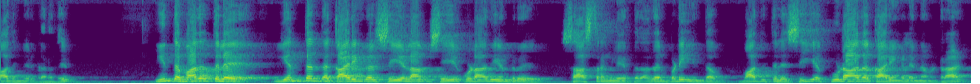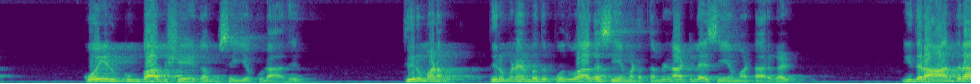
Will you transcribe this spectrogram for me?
மாதம் இருக்கிறது. இந்த மாதத்தில் எந்தெந்த காரியங்கள் செய்யலாம் செய்யக்கூடாது என்று சாஸ்திரங்கள் இருக்கிறது அதன்படி இந்த மாதத்தில் செய்யக்கூடாத காரியங்கள் என்னவென்றால் கோயில் கும்பாபிஷேகம் செய்யக்கூடாது. திருமணம். திருமணம் என்பது பொதுவாக செய்ய மாட்டார் தமிழ்நாட்டிலே செய்ய மாட்டார்கள். இதர ஆந்திரா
